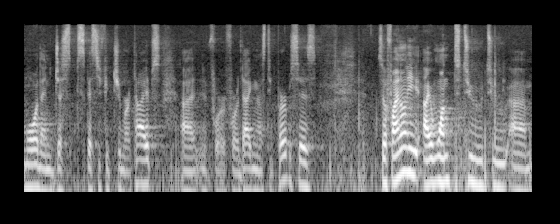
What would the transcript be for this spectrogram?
more than just specific tumor types uh, for, for diagnostic purposes. So finally, I want to, to um,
